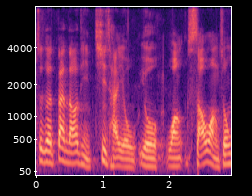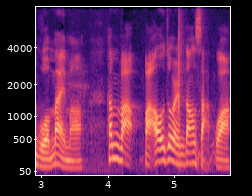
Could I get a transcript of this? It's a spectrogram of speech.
这个半导体器材有有往少往中国卖吗？他们把把欧洲人当傻瓜，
